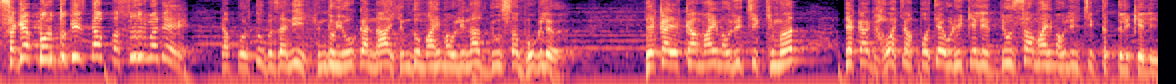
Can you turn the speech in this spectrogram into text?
सगळ्या पोर्तुगीज त्या बसरूरमध्ये त्या पोर्तुगजांनी हिंदू युवकांना हिंदू माईमाऊलींना दिवसा भोगलं. एका एका माईमाऊलीची किंमत एका गावाच्या पोत्या एवढी केली दिवसा माईमाऊलींची कत्तली केली.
